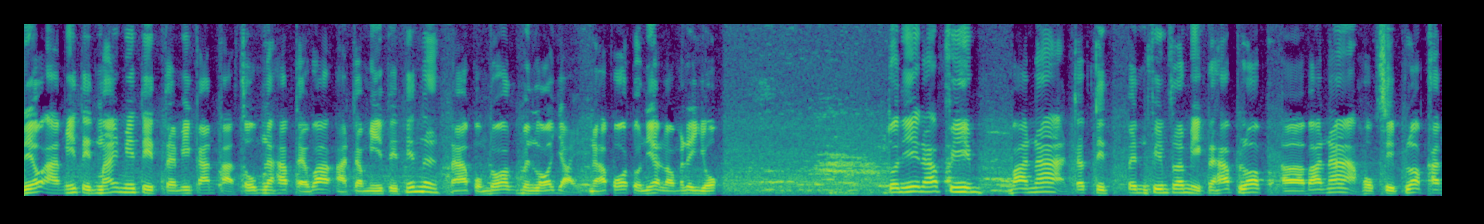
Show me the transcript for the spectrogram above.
เลี้ยวอาจมีติดไหมมีติดแต่มีการปาดซุ้มนะครับ แต่ว่าอาจจะมีติดนิดนึงนะครับผมเพราะว่าเป็นล้อใหญ่นะครับ เพราะว่าตัวนี้เราไม่ได้ยก ตัวนี้นะครับฟิล์มบานหน้าจะติดเป็นฟิล์มเซรามิกนะครับ รอบอบานหน้า 60 รอบคัน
